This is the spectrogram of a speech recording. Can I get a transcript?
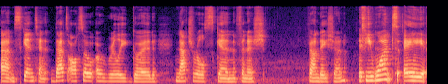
um, Skin Tint. That's also a really good natural skin finish foundation. If you want a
